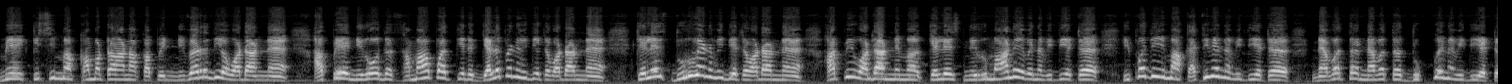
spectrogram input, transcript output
මේ කිසිම කමඨාණක් අපේ නිවැරදිව වඩන්නේ අපේ Nirodha Samapattiyට ගැළපෙන විදිහට වඩන්නේ කෙලෙස් දුරු වෙන විදිහට වඩන්නේ අපි වඩන්නෙම කෙලෙස් නිර්මාණය වෙන විදිහට ඉපදීමක් ඇති වෙන විදිහට නැවත නැවත දුක් වෙන විදිහට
